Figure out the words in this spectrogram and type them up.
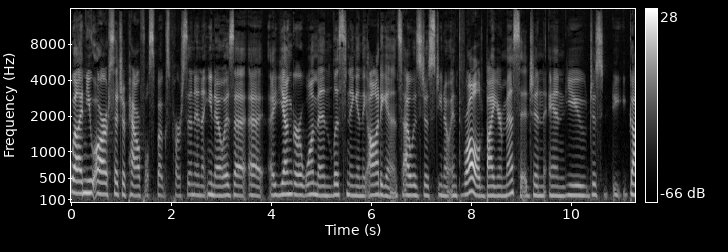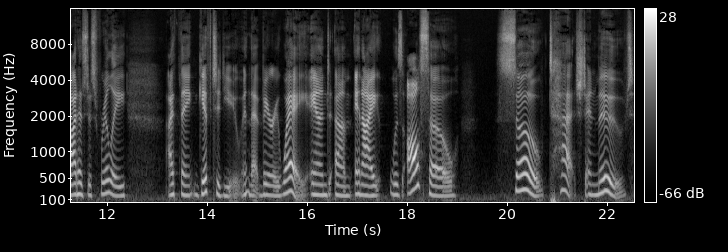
Well, and you are such a powerful spokesperson. And, you know, as a, a, a, younger woman listening in the audience, I was just, you know, enthralled by your message. And, and you just, God has just really, I think, gifted you in that very way. And, um, and I was also so touched and moved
